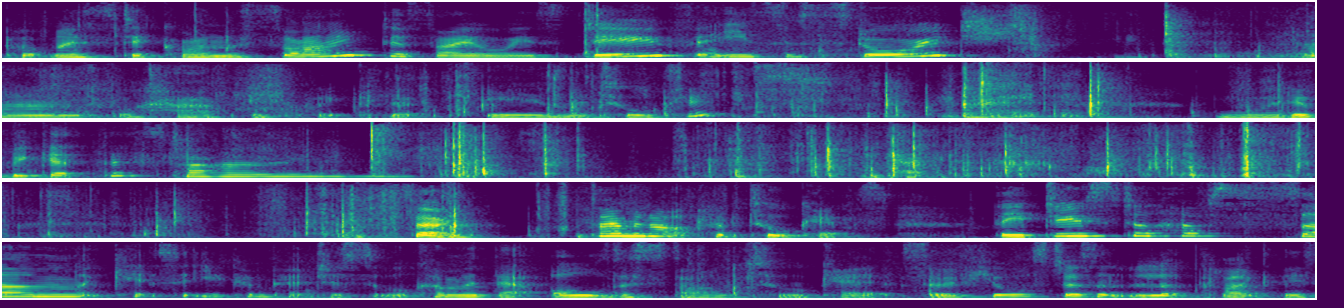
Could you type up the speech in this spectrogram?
put my sticker on the side, as I always do, for ease of storage and we'll have a quick look in the toolkit. What do we get this time? Okay. So, Diamond Art Club toolkits. They do still have some kits that you can purchase that will come with their older style toolkit. So if yours doesn't look like this,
